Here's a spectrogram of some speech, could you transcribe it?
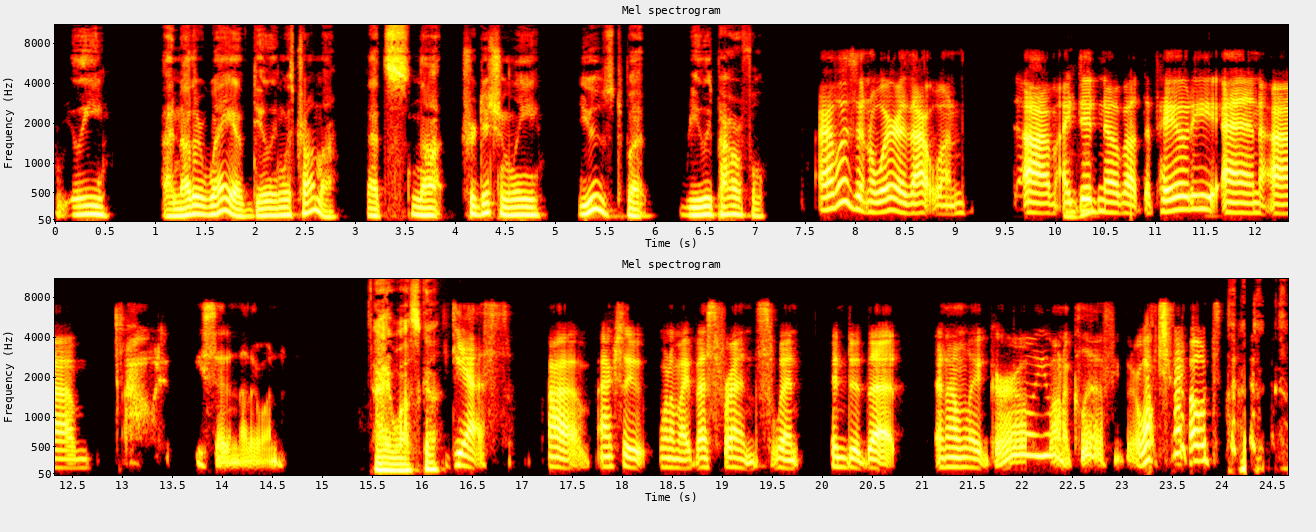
really another way of dealing with trauma that's not traditionally used but really powerful i wasn't aware of that one um, i mm-hmm. did know about the peyote and um, oh, you said another one ayahuasca yes um, actually one of my best friends went and did that and I'm like, girl, you on a cliff. You better watch out.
